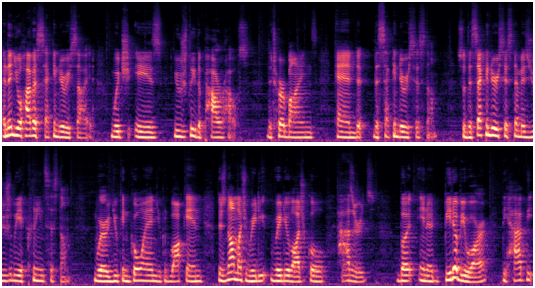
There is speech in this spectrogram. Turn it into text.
And then you'll have a secondary side, which is usually the powerhouse, the turbines, and the secondary system. So the secondary system is usually a clean system where you can go in, you can walk in. There's not much radi- radiological hazards. But in a BWR, they have the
